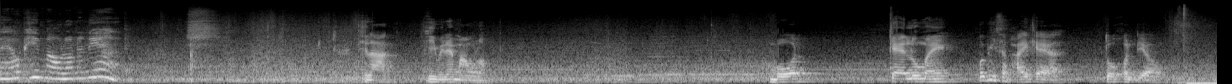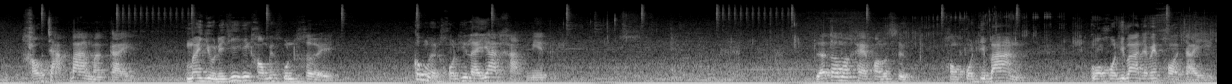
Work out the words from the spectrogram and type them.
แล้วพี่เมาแล้วนะเนี่ย ที่รัก พี่ไม่ได้เมาหรอก โบ๊ทแกรู้ไหมว่าพี่สะพ้ายแกตัวคนเดียว เขาจากบ้านมาไกล มาอยู่ในที่ที่เขาไม่คุ้นเคย ก็เหมือนคนที่ไร้ญาติขาดมิตร แล้วต้องมาแคร์ความรู้สึกของคนที่บ้านกลัวคนที่บ้านจะไม่พอใจอีก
